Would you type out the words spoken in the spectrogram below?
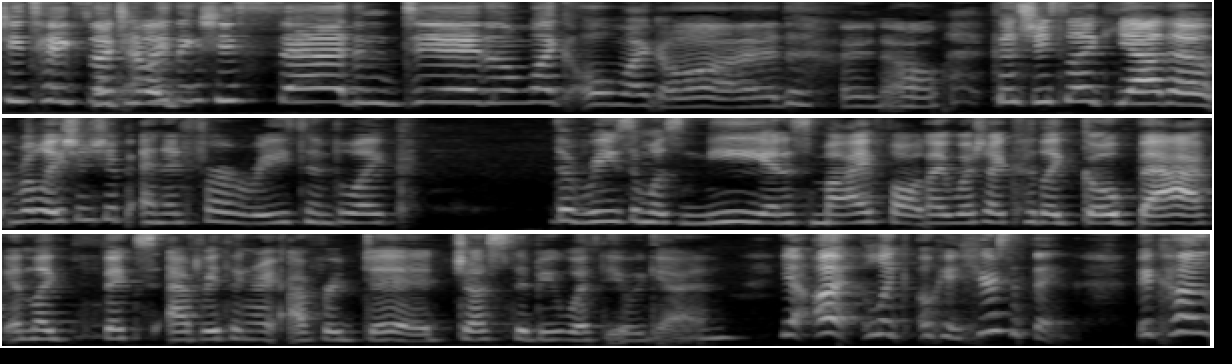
she takes back you, like- everything she said and did and I'm like oh my god. I know. Because she's like, yeah, the relationship ended for a reason, but like, the reason was me and it's my fault. And I wish I could like go back and like fix everything I ever did just to be with you again. Yeah, I, like okay, here's the thing. Because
